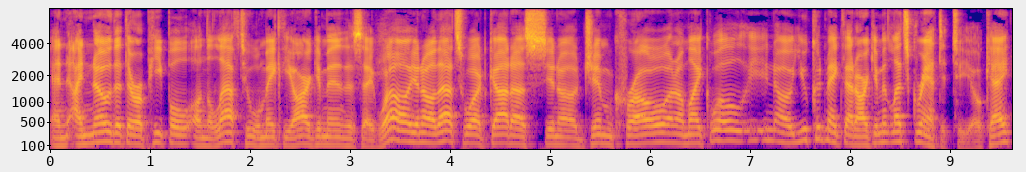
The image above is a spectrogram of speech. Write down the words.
And I know that there are people on the left who will make the argument and say, well, you know, that's what got us, you know, Jim Crow. And I'm like, well, you know, you could make that argument. Let's grant it to you, okay?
